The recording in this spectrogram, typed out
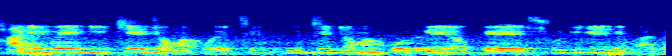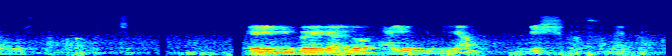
ভারী হয়ে নিচে জমা পড়েছে। নিচে জমা পড়লে ওকে সরিয়ে নেবার ব্যবস্থা করা হচ্ছে। এই হয়ে গেল অ্যালুমিনিয়াম নিষ্কাশনের ব্যাপার।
